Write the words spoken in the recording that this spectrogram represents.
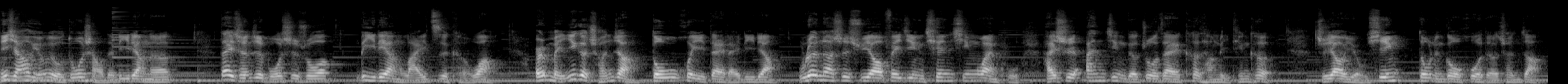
你想要拥有多少的力量呢？戴承志博士说，力量来自渴望。而每一个成长都会带来力量，无论那是需要费尽千辛万苦，还是安静地坐在课堂里听课，只要有心，都能够获得成长。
